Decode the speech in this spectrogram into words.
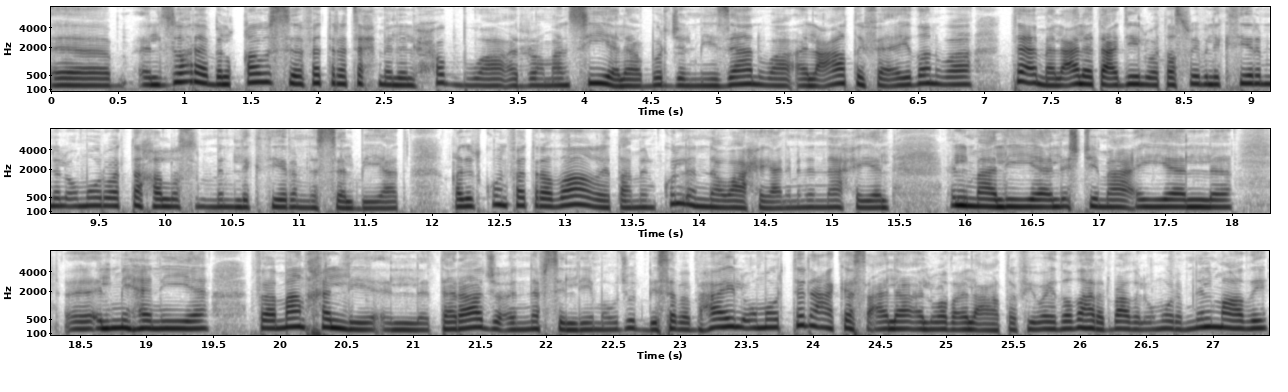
الزهرة بالقوس فترة تحمل الحب والرومانسية لبرج الميزان والعاطفة أيضا وتعمل على تعديل وتصويب الكثير من الأمور والتخلص من الكثير من السلبيات. قد تكون فترة ضاغطة من كل النواحي يعني من الناحية المالية الاجتماعية آه، المهنية. فما نخلي التراجع النفسي اللي موجود بسبب هاي الأمور تنعكس على الوضع العاطفي. وإذا ظهرت بعض الأمور من الماضي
